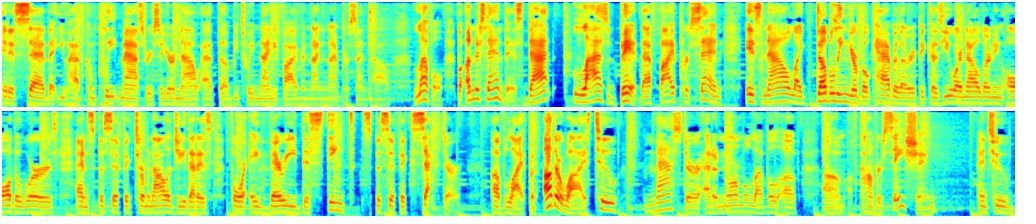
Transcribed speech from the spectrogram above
it is said that you have complete mastery so you're now at the between 95 and 99 percentile level. But understand this that last bit that 5% is now like doubling your vocabulary because you are now learning all the words words and specific terminology that is for a very distinct, specific sector of life. But otherwise, to master at a normal level of, um, of conversation and to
